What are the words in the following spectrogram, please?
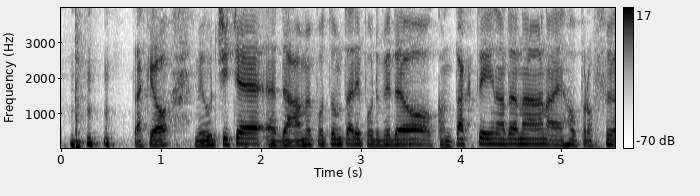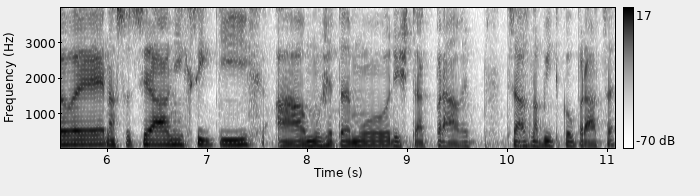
tak jo, my určitě eh, dáme potom tady pod video kontakty na Dana, na jeho profily, na sociálních sítích a můžete mu, když tak právě třeba s nabídkou práce,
